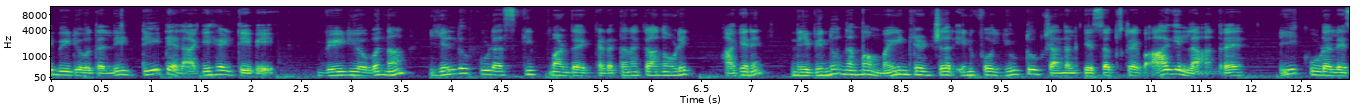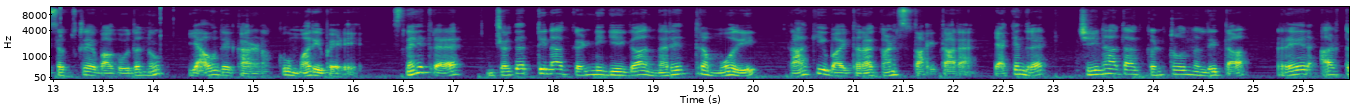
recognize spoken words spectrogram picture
ವಿಡಿಯೋದಲ್ಲಿ ಡೀಟೇಲ್ ಆಗಿ ಹೇಳ್ತೀವಿ. ವಿಡಿಯೋವನ್ನ ಎಲ್ಲೂ ಕೂಡ ಸ್ಕಿಪ್ ಮಾಡದೆ ಕಡೆ ತನಕ ನೋಡಿ. ಹಾಗೇನೆ, ನೀವಿನ್ನೂ ನಮ್ಮ ಮೈಂಡ್ ಲೆಡ್ಜರ್ ಇನ್ಫೋ ಯೂಟ್ಯೂಬ್ ಚಾನಲ್ಗೆ ಸಬ್ಸ್ಕ್ರೈಬ್ ಆಗಿಲ್ಲ ಅಂದ್ರೆ ಈ ಕೂಡಲೇ ಸಬ್ಸ್ಕ್ರೈಬ್ ಆಗುವುದನ್ನು ಯಾವುದೇ ಕಾರಣಕ್ಕೂ ಮರಿಬೇಡಿ. ಸ್ನೇಹಿತರೆ, ಜಗತ್ತಿನ ಕಣ್ಣಿಗೀಗ ನರೇಂದ್ರ ಮೋದಿ ರಾಖಿ ಬಾಯ್ ತರ ಕಾಣಿಸ್ತಾ ಇದ್ದಾರೆ. ಯಾಕೆಂದ್ರೆ ಚೀನಾದ ಕಂಟ್ರೋಲ್ನಲ್ಲಿದ್ದ ರೇರ್ ಅರ್ತ್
